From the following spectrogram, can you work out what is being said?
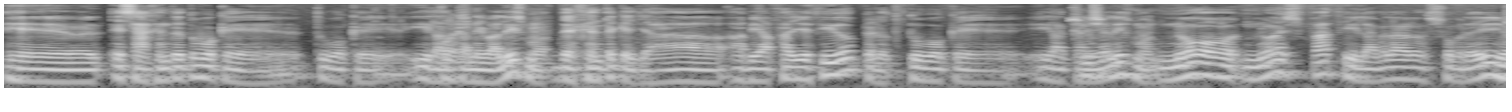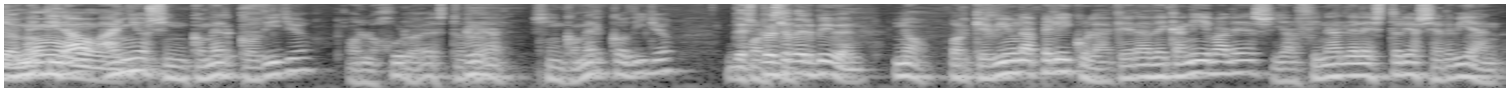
Eh, esa gente tuvo que, tuvo que ir al Pues- canibalismo, de gente que ya había fallecido, pero tuvo que ir al Sí, sí. canibalismo. No, no es fácil hablar sobre ello. Yo me he no- tirado años sin comer codillo, os lo juro, eh, esto es Mm. real, sin comer codillo. Después de ver Viven. No, porque vi una película que era de caníbales y al final de la historia servían.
